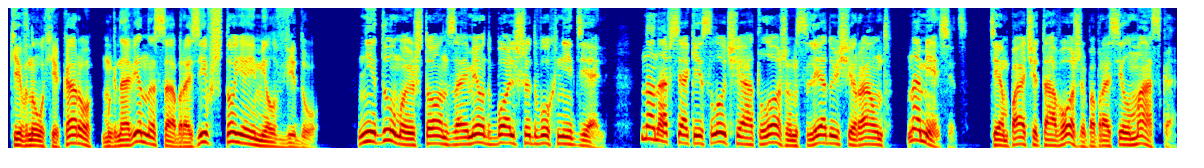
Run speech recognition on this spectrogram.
Кивнул Хикару, мгновенно сообразив, что я имел в виду. Не думаю, что он займет больше двух недель, но на всякий случай отложим следующий раунд на месяц. Тем паче того же попросил Маска.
